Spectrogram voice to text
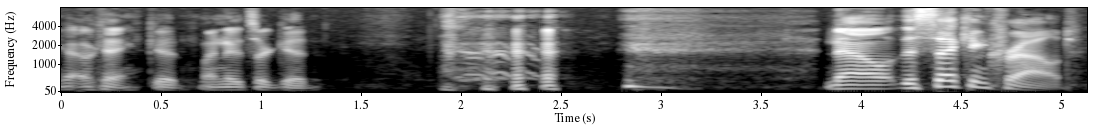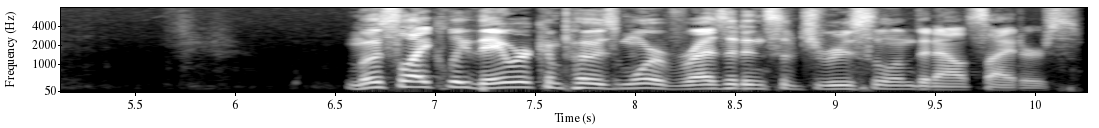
Okay, good. My notes are good. now, the second crowd. Most likely, they were composed more of residents of Jerusalem than outsiders.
